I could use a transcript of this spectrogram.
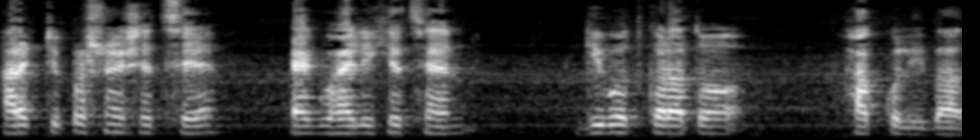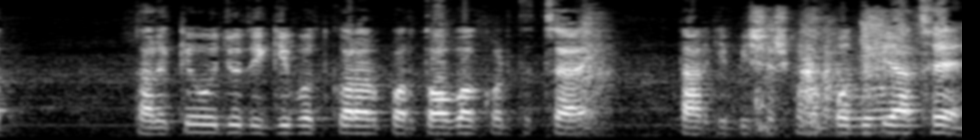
আরেকটি প্রশ্ন এসেছে। এক ভাই লিখেছেন, গিবত করা তো হাক্কুল ইবাদ। তাহলে কেউ যদি গিবত করার পর তবা করতে চায়, তার কি বিশেষ কোনো পদ্ধতি আছে?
